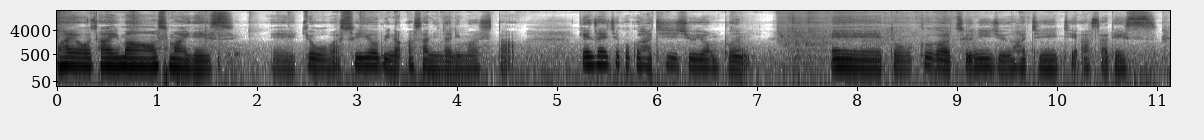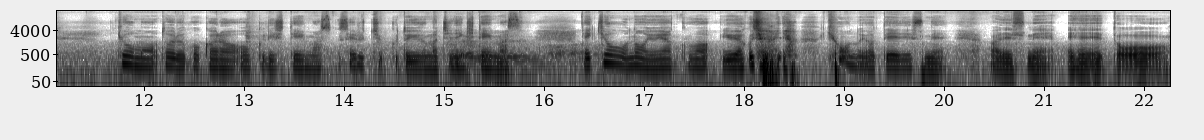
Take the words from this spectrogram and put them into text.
おはようございます。まいです、えー今日は水曜日の朝になりました。現在時刻8時14分。えーと、9月28日朝です。今日もトルコからお送りしています。セルチュックという町に来ています。で、今日の予約は、予約じゃないや、今日の予定ですね、はですね、えーと、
